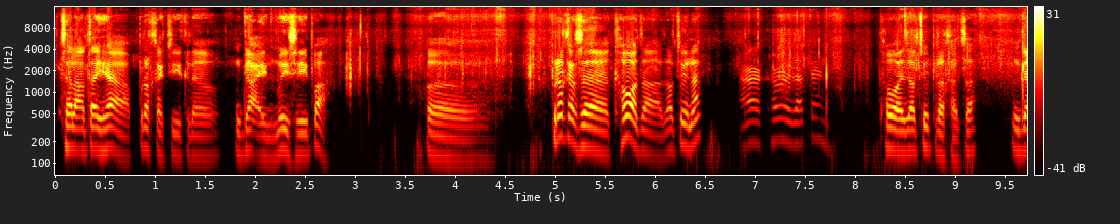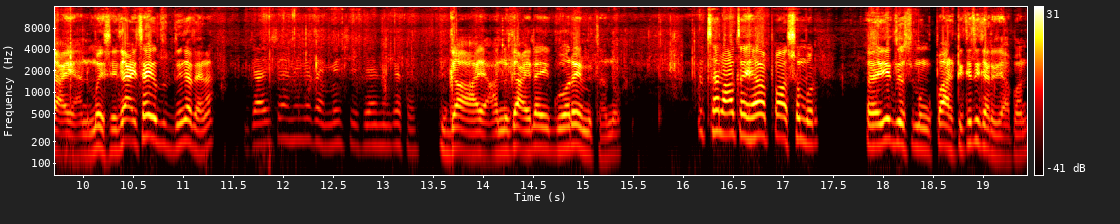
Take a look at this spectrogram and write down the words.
चला आता ह्या प्रकारची इकडं गाय म्हैस आहे पा. प्रकाश खवाचा जातोय ना? हा खवा जातोय प्रकारचा. गाय आणि म्हैस गायचा दूध निघत आहे ना? गायचा निघत आहे. म्हशीचा निघत आहे. गाय आणि गायला एक गोर आहे मित्रांनो. चला आता ह्या पा समोर अं, एक दिवस मग पार्टी कधी करायची आपण?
